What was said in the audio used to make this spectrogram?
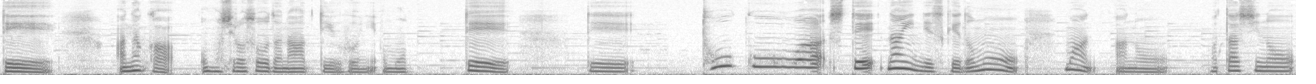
であなんか面白そうだなっていうふうに思ってで投稿はしてないんですけどもまああの私の、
